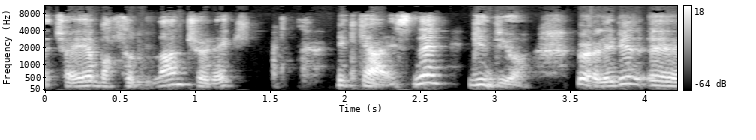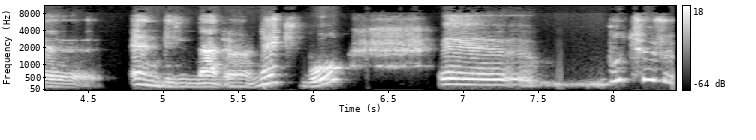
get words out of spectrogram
e, çaya batırılan çörek hikayesine gidiyor. Böyle bir en bilinen örnek bu. Bu tür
